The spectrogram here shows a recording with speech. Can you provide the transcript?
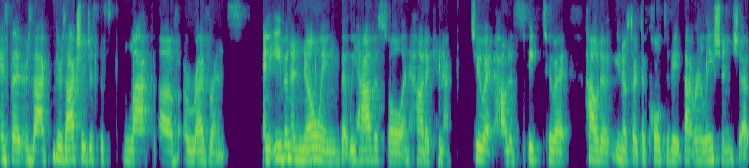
is that there's, that, there's actually just this lack of a reverence and even a knowing that we have a soul and how to connect to it, how to speak to it, how to, you know, start to cultivate that relationship.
